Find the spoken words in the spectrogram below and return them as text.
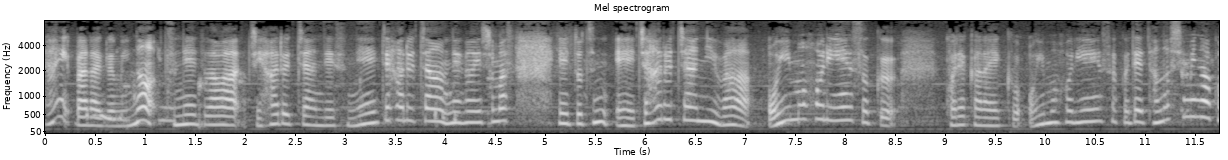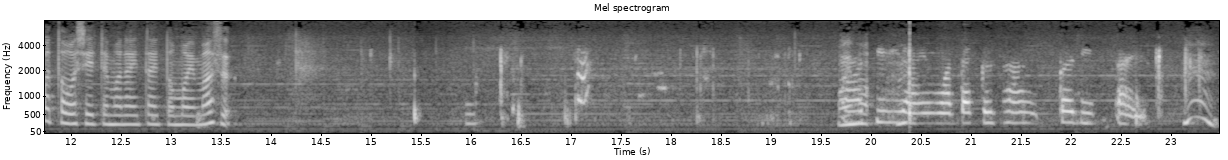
はい、バラ組の常沢千春ちゃんですね。千春ちゃん、お願いします。えっ、と、つえー千春ちゃんには、お芋掘り遠足。これから行くお芋掘り遠足で楽しみなことを教えてもらいたいと思います。お芋、大きいもたくさん取りたい。うん。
